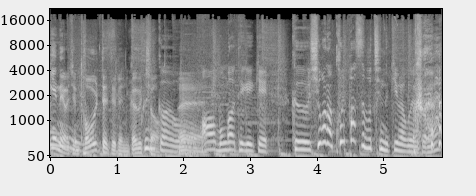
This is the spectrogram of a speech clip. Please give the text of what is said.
딱이네요. 지금 더울 때 들으니까 그렇죠. 그러니까요. 네. 아, 뭔가 되게 이렇게 그 시원한 쿨파스 붙인 느낌이라고 해야 되나요?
